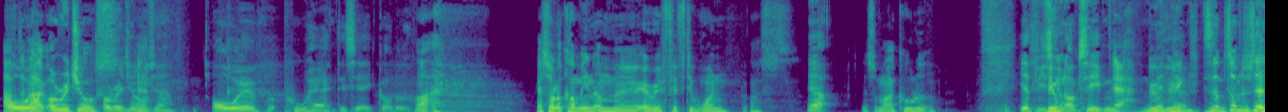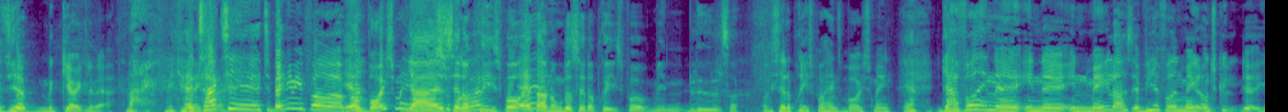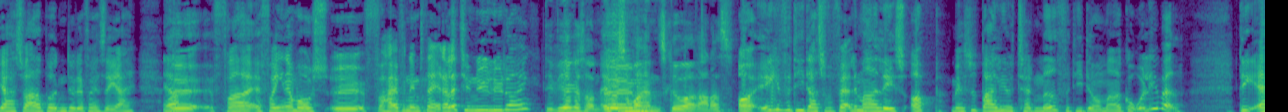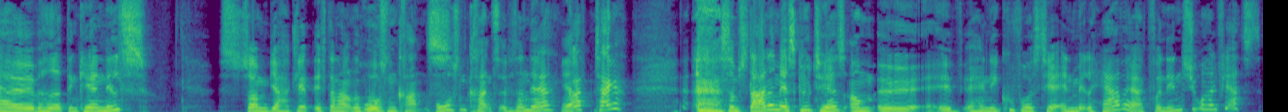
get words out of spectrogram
After Og, Dark øh, Originals. Originals, ja. Og øh, puha, det ser ikke godt ud. Nej. Jeg så der kom ind om uh, Area 51 også. Ja, Det så meget cool ud. ja vi skal Vi- nok se dem. Ja, vi, men, vi, øh, som, som du selv siger, vi kan jo ikke lade være. nej, vi kan Men ikke tak til, til Benjamin for, Ja, for voicemail. det Jeg super sætter godt. pris på, Ja, at der er nogen, der sætter pris på mine lidelser. Og vi sætter pris på hans voicemail. Ja. Jeg har fået en, øh, en, øh, en mail også. Vi har fået en mail, undskyld, jeg- jeg har svaret på den, det er derfor, jeg sagde jeg. Ja. Øh, fra, fra en af vores, øh, for, har jeg fornemmelsen af, relativt nye lyttere, ikke? Det virker sådan. Ellers så må Øhm, han skrive og rette os. Og ikke fordi der er så forfærdeligt meget at læse op, men jeg synes bare lige at tage den med, fordi det var meget god alligevel. Det er, øh, hvad hedder den kære Nils, som jeg har glemt efternavnet på. Rosenkrantz. Rosenkrantz, er det sådan, det er? Ja. Godt, takker. Som startede med at skrive til os, om øh, øh, han ikke kunne få os til at anmelde herværk fra 1977.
